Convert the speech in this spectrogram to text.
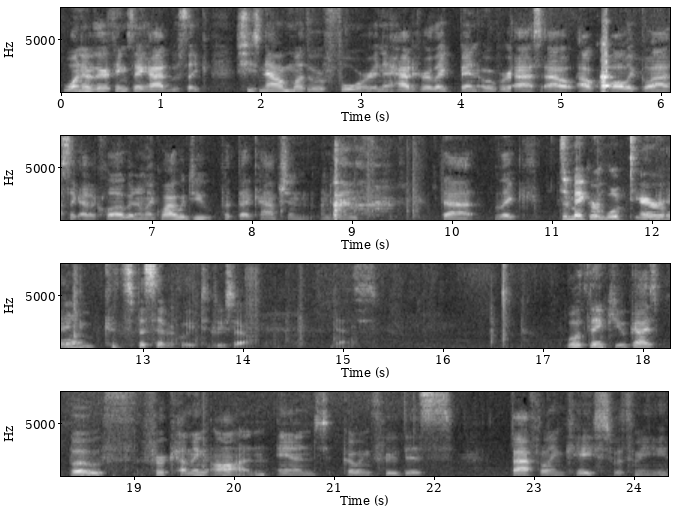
One of their things they had was like she's now a mother of four, and it had her like bent over, ass out, alcoholic glass, like at a club. And I'm like, why would you put that caption underneath that? Like To make her look terrible. you could specifically to do so. Yes. Well, thank you guys both for coming on and going through this baffling case with me.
